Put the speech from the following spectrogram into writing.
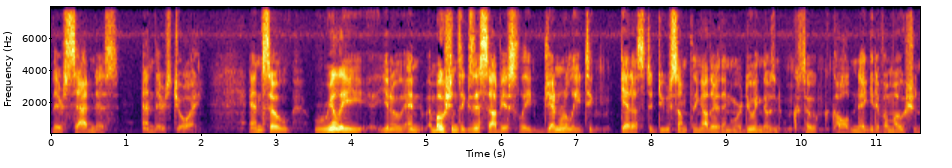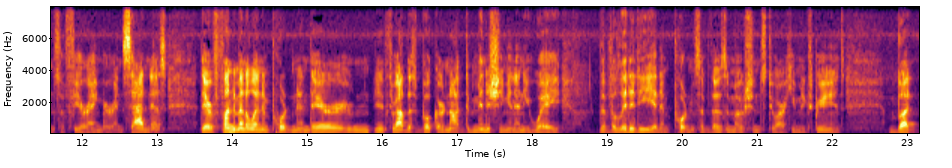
there's sadness and there's joy. And so really you know and emotions exist obviously generally to get us to do something other than we're doing those so-called negative emotions of fear anger and sadness. They're fundamental and important and they're throughout this book are not diminishing in any way the validity and importance of those emotions to our human experience. But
